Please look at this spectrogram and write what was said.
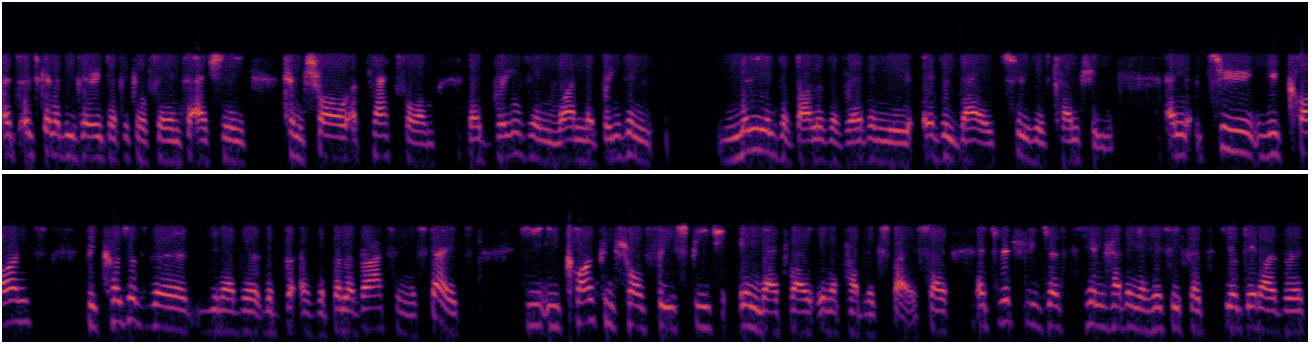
it's, it's going to be very difficult for him to actually control a platform that brings in one, that brings in millions of dollars of revenue every day to his country. And to, you can't, because of the, you know, the, the, the Bill of Rights in the States, he, he can't control free speech in that way in a public space. So it's literally just him having a hissy fit. He'll get over it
